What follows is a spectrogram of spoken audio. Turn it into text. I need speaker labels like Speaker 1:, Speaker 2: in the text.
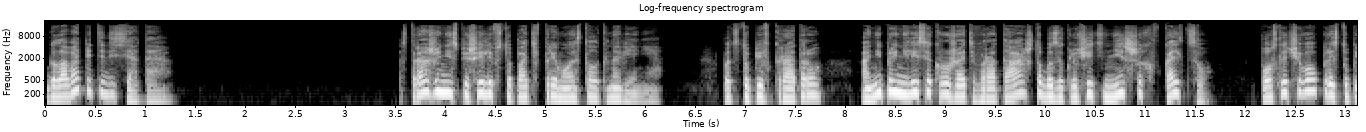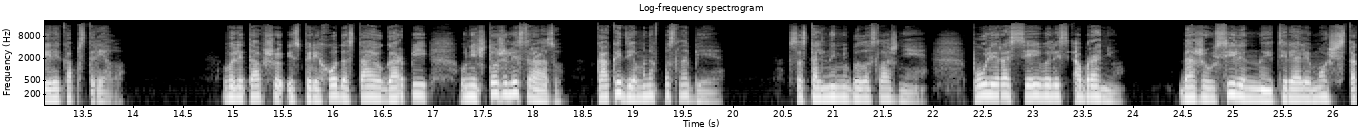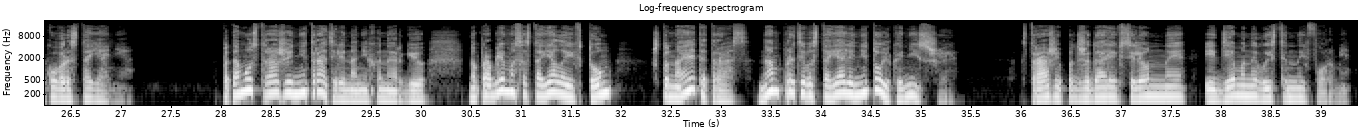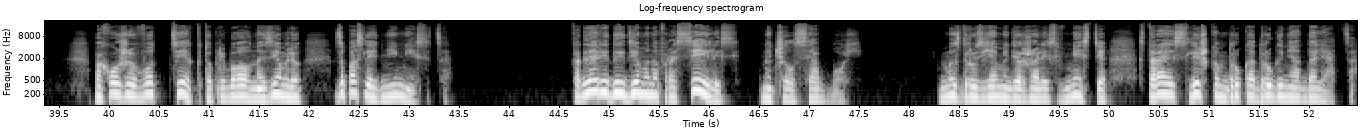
Speaker 1: Глава 50. Стражи не спешили вступать в прямое столкновение. Подступив к кратеру, они принялись окружать врата, чтобы заключить низших в кольцо, после чего приступили к обстрелу. Вылетавшую из перехода стаю гарпий уничтожили сразу, как и демонов послабее. С остальными было сложнее. Пули рассеивались о броню. Даже усиленные теряли мощь с такого расстояния. Потому стражи не тратили на них энергию, но проблема состояла и в том, что на этот раз нам противостояли не только низшие. Стражей поджидали вселенные и демоны в истинной форме. Похоже, вот те, кто пребывал на землю за последние месяцы. Когда ряды демонов рассеялись, начался бой. Мы с друзьями держались вместе, стараясь слишком друг от друга не отдаляться.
